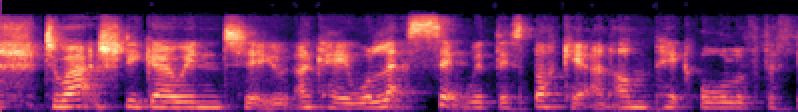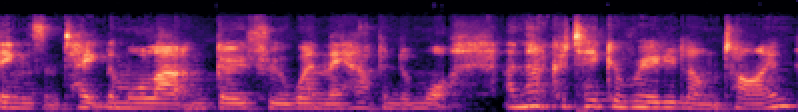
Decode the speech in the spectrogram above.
to actually go into okay well let's sit with this bucket and unpick all of the things and take them all out and go through when they happened and what. And that could take a really long time.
